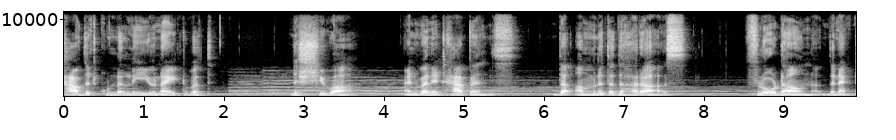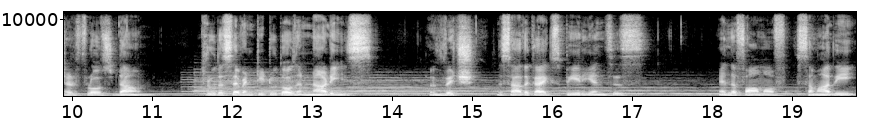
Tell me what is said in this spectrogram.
have that kundalini unite with the Shiva, and when it happens, the Amrita Dharas flow down, the nectar flows down through the 72,000 nadis, which the sadhaka experiences in the form of samadhi,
